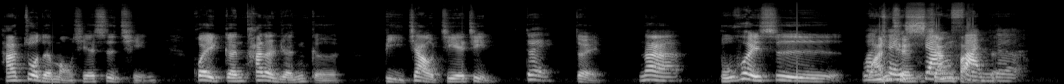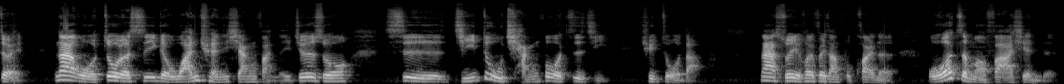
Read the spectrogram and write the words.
他做的某些事情会跟他的人格比较接近。对对，那不会是完全相反的。对。那我做的是一个完全相反的，也就是说是极度强迫自己去做到，那所以会非常不快乐。我怎么发现的？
